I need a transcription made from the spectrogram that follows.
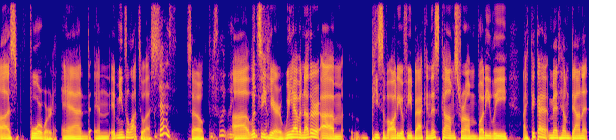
us forward, and and it means a lot to us. It does. So Absolutely. uh, let's Thank see you. here. We have another um, piece of audio feedback, and this comes from Buddy Lee. I think I met him down at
